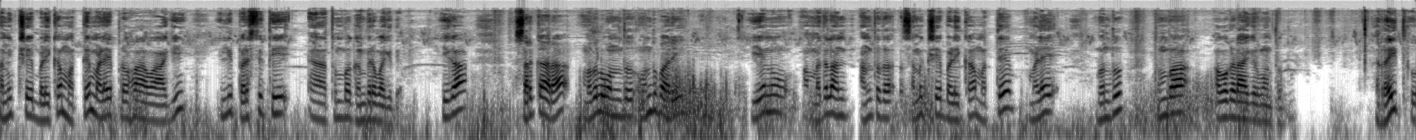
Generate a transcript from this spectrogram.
ಸಮೀಕ್ಷೆ ಬಳಿಕ ಮತ್ತೆ ಮಳೆ ಪ್ರವಾಹವಾಗಿ ಇಲ್ಲಿ ಪರಿಸ್ಥಿತಿ ತುಂಬ ಗಂಭೀರವಾಗಿದೆ. ಈಗ ಸರ್ಕಾರ ಮೊದಲು ಒಂದು ಒಂದು ಬಾರಿ ಏನು ಮೊದಲ ಹಂತ ಹಂತದ ಸಮೀಕ್ಷೆ ಬಳಿಕ ಮತ್ತೆ ಮಳೆ ಬಂದು ತುಂಬ ಅವಘಡ ಆಗಿರುವಂಥದ್ದು ರೈತರು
